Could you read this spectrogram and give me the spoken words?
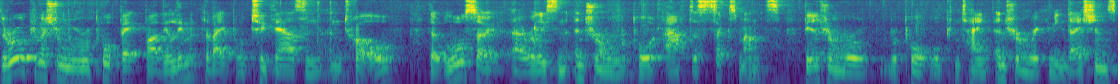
The Royal Commission will report back by the 11th of April 2012 that will also uh, release an interim report after six months. The interim re report will contain interim recommendations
